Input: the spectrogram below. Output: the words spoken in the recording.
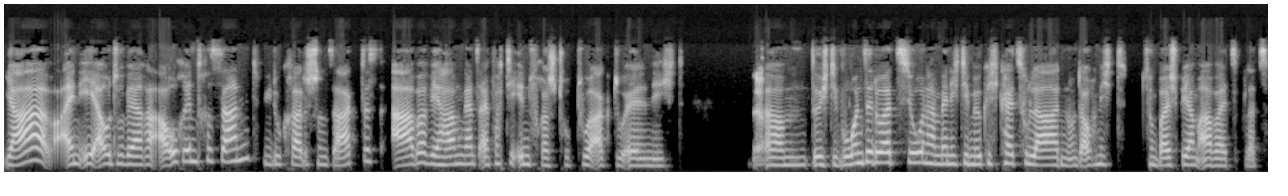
ja, ein E-Auto wäre auch interessant, wie du gerade schon sagtest, aber wir haben ganz einfach die Infrastruktur aktuell nicht. Ja. Ähm, durch die Wohnsituation haben wir nicht die Möglichkeit zu laden und auch nicht zum Beispiel am Arbeitsplatz.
